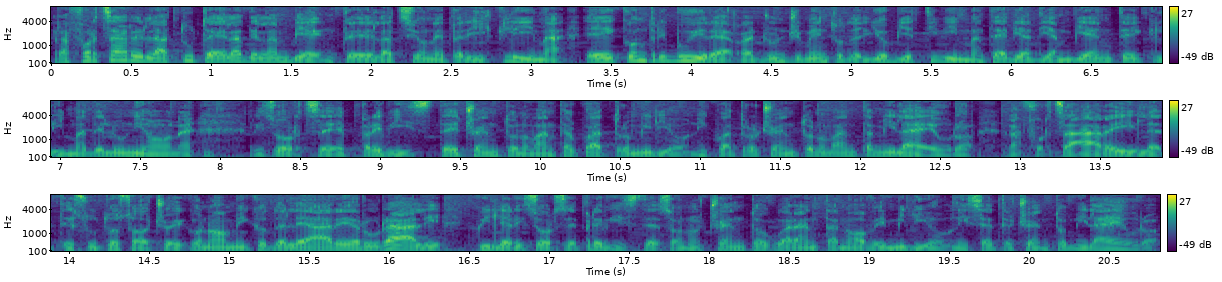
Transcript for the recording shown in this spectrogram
rafforzare la tutela dell'ambiente e l'azione Commissione per il clima e contribuire al raggiungimento degli obiettivi in materia di ambiente e clima dell'Unione. Risorse previste 194 milioni 490 mila euro. Rafforzare il tessuto socio-economico delle aree rurali. Qui le risorse previste sono 149 milioni 700 mila euro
